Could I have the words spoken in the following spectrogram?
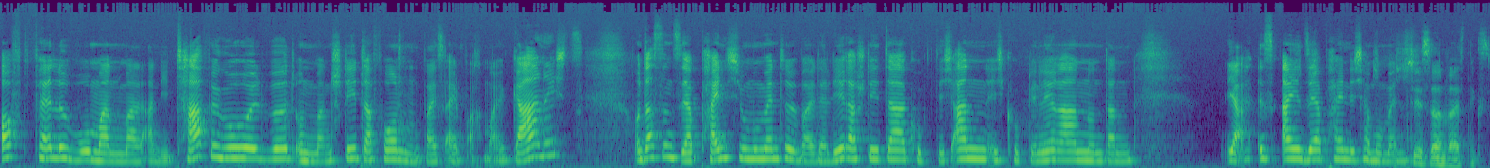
oft Fälle, wo man mal an die Tafel geholt wird und man steht da vorne und weiß einfach mal gar nichts. Und das sind sehr peinliche Momente, weil der Lehrer steht da, guckt dich an, ich gucke den Lehrer an und dann, ja, ist ein sehr peinlicher Moment. Stehst du und weißt nichts.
